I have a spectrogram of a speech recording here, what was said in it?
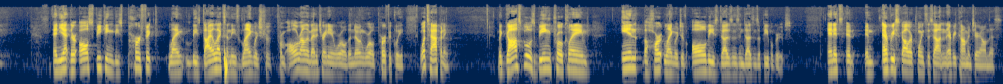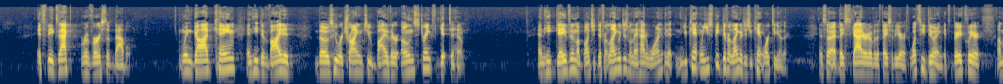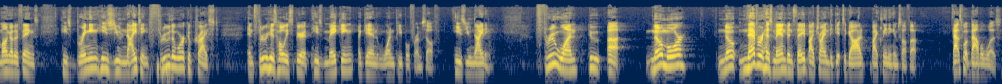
And yet they're all speaking these perfect lang- these dialects and these language from, from all around the Mediterranean world, the known world, perfectly. What's happening? The gospel is being proclaimed in the heart language of all these dozens and dozens of people groups. And it's and, and every scholar points this out in every commentary on this. It's the exact reverse of Babel. When God came and he divided those who were trying to, by their own strength, get to him. And he gave them a bunch of different languages when they had one. And it, you can't, when you speak different languages, you can't work together. And so uh, they scattered over the face of the earth. What's he doing? It's very clear, among other things, he's bringing, he's uniting through the work of Christ and through his Holy Spirit, he's making again one people for himself. He's uniting through one who uh, no more, no, never has man been saved by trying to get to God by cleaning himself up. That's what Babel was.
